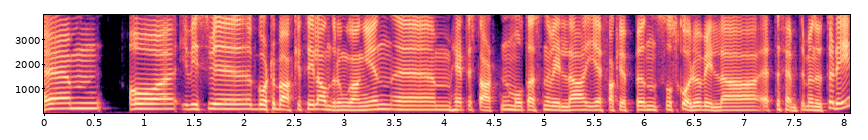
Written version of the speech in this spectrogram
Ehm, og hvis vi går tilbake til andreomgangen, um, helt i starten mot Aston Villa i FA-cupen, så skårer jo Villa etter 50 minutter, de.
